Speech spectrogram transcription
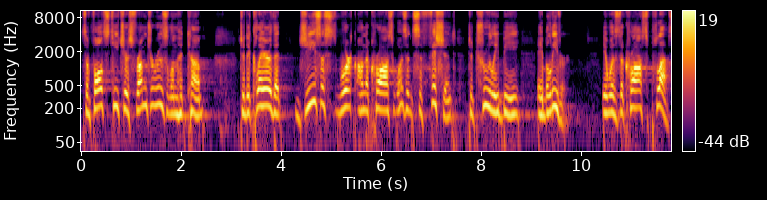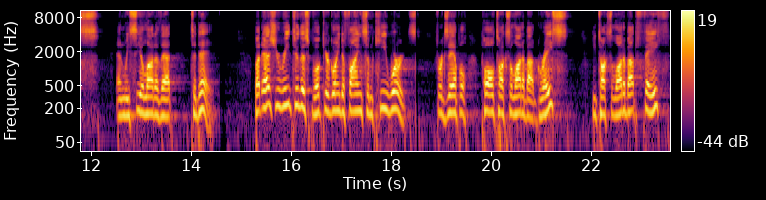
Some false teachers from Jerusalem had come to declare that Jesus' work on the cross wasn't sufficient to truly be a believer. It was the cross plus, and we see a lot of that today. But as you read through this book, you're going to find some key words. For example, Paul talks a lot about grace, he talks a lot about faith,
